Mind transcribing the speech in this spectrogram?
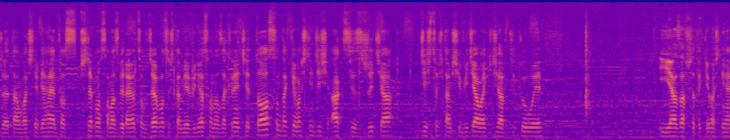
że tam właśnie wjechałem to z przyczepą sama zbierającą w drzewo, coś tam mnie wyniosło na zakręcie. To są takie właśnie gdzieś akcje z życia, gdzieś coś tam się widziało, jakieś artykuły. I ja zawsze takie właśnie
